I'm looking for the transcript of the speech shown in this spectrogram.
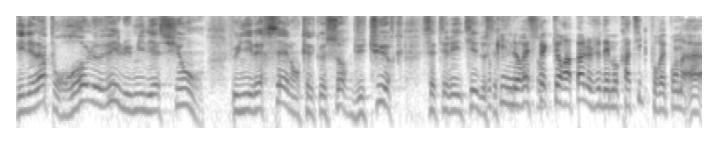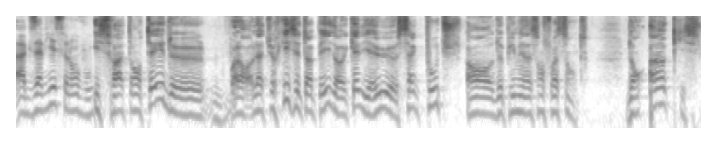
Il est là pour relever l'humiliation universelle, en quelque sorte, du Turc, cet héritier de Donc il ne respectera pas le jeu démocratique, pour répondre à, à Xavier, selon vous? Il sera tenté de alors, la Turquie, c'est un pays dans lequel il y a eu euh, cinq putsch en, depuis 1960, dont un qui,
